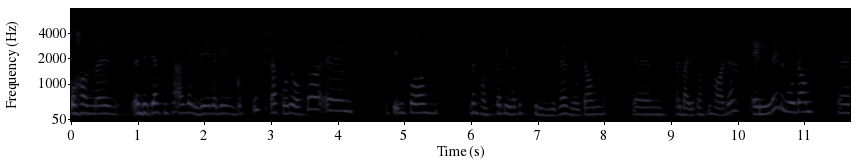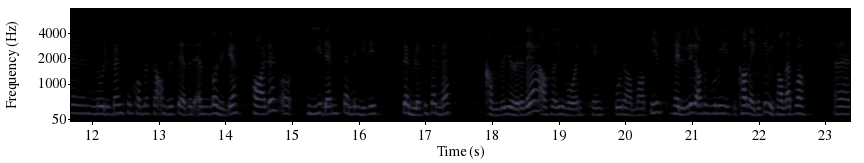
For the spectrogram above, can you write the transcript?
og han, eh, det, det syns jeg er veldig, veldig godt gjort. Der får du også eh, syn på Når han skal begynne å beskrive hvordan eh, arbeiderklassen har det, eller hvordan eh, nordmenn som kommer fra andre steder enn Norge, har det. Og gi dem stemme, gi de stemmeløse stemme. Kan du gjøre det altså i vår krenkorama-tid heller, altså hvor du ikke kan egentlig uttale deg på eh,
